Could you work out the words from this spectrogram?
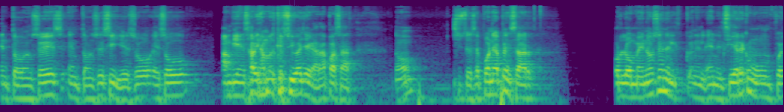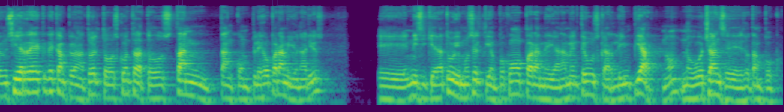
Entonces, entonces sí, eso, eso también sabíamos que eso iba a llegar a pasar, ¿no? Si usted se pone a pensar, por lo menos en el, en el, cierre, como fue un cierre de, de, campeonato del todos contra todos tan, tan complejo para Millonarios, eh, ni siquiera tuvimos el tiempo como para medianamente buscar limpiar, ¿no? No hubo chance de eso tampoco.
